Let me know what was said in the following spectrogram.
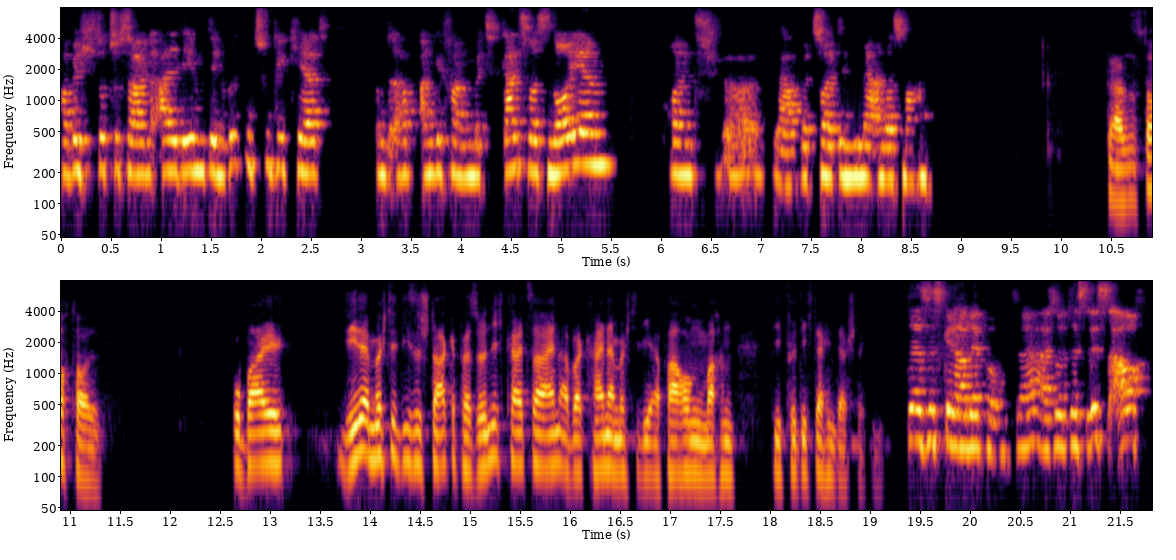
habe ich sozusagen all dem den Rücken zugekehrt und habe angefangen mit ganz was Neuem und äh, ja, wird es heute nie mehr anders machen. Das ist doch toll. Wobei jeder möchte diese starke Persönlichkeit sein, aber keiner möchte die Erfahrungen machen, die für dich dahinter stecken. Das ist genau der Punkt. Ne? Also das ist auch,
